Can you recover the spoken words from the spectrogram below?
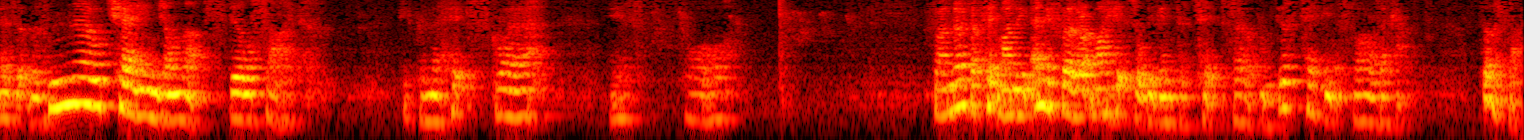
is that there's no change on that still side. Keeping the hips square is four. So I know if I take my knee any further up, my hips will begin to tip. So I'm just taking as far as I can. To the side.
